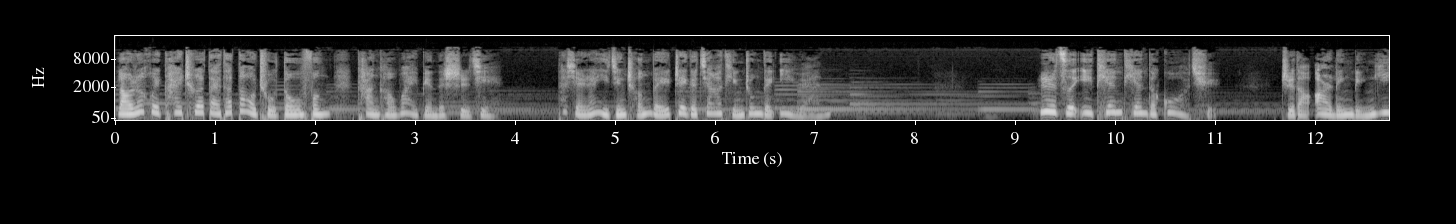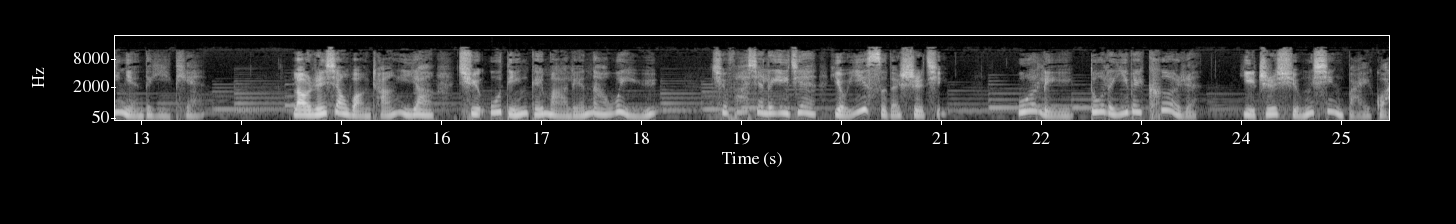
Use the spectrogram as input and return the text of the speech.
老人会开车带它到处兜风，看看外边的世界。它显然已经成为这个家庭中的一员。日子一天天的过去，直到二零零一年的一天，老人像往常一样去屋顶给马莲娜喂鱼，却发现了一件有意思的事情：窝里多了一位客人，一只雄性白鹳。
